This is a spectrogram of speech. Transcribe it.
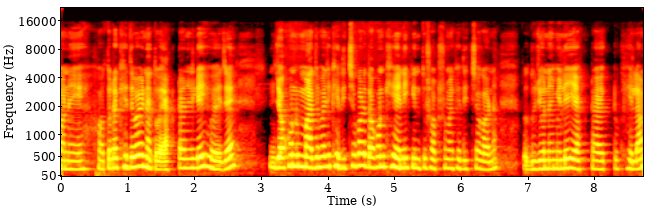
মানে অতটা খেতে পারি না, তো একটা নিলেই হয়ে যায়। যখন মাঝে মাঝে খেতে ইচ্ছা করে তখন খেয়ে নিই, কিন্তু সবসময় খেতে ইচ্ছা করে না। তো দুজনে মিলেই একটা একটু খেলাম,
